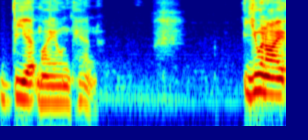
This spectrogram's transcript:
via my own pen. You and I,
